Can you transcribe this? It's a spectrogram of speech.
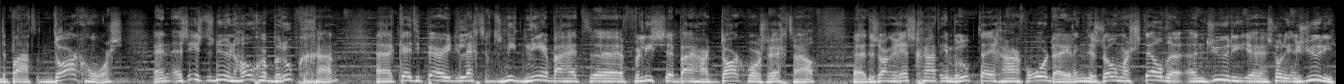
de plaat Dark Horse. En ze is dus nu een hoger beroep gegaan. Katy Perry die legt zich dus niet neer bij het verlies bij haar Dark Horse rechtszaal. De zangeres gaat in beroep tegen haar veroordeling. De zomer stelde een jury, sorry, een jury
